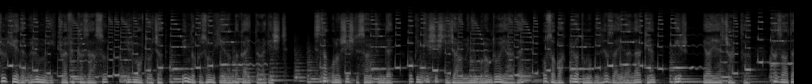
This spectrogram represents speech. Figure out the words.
Türkiye'de ölümlü ilk trafik kazası 26 Ocak 1912 yılında kayıtlara geçti. İstanbul'un Şişli semtinde bugünkü Şişli Camii'nin bulunduğu yerde o sabah bir otomobil hızla ilerlerken bir yaya çarptı. Kazada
